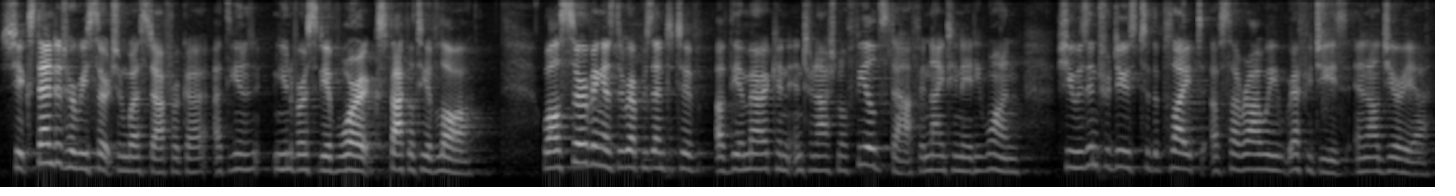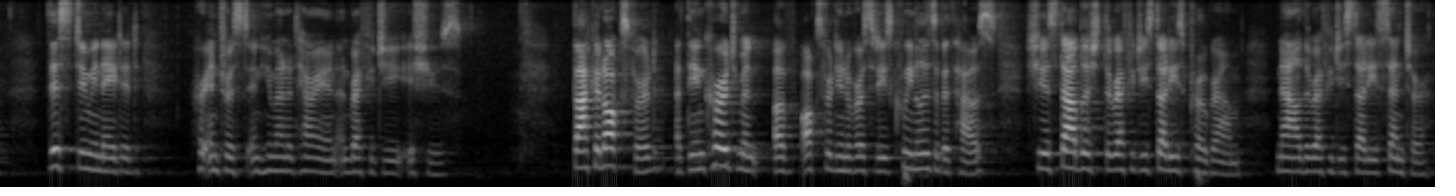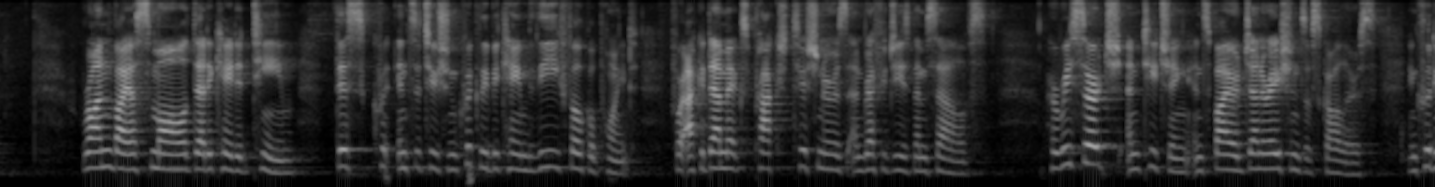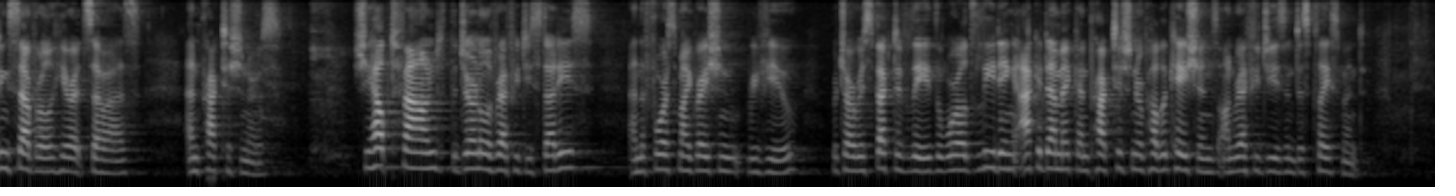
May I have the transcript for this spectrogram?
She extended her research in West Africa at the Uni University of Warwick's Faculty of Law. While serving as the representative of the American International Field Staff in 1981, she was introduced to the plight of Sahrawi refugees in Algeria. This stimulated her interest in humanitarian and refugee issues. Back at Oxford, at the encouragement of Oxford University's Queen Elizabeth House, she established the Refugee Studies Program, now the Refugee Studies Center. Run by a small, dedicated team, this institution quickly became the focal point for academics, practitioners, and refugees themselves. Her research and teaching inspired generations of scholars, including several here at SOAS, and practitioners. She helped found the Journal of Refugee Studies and the Forced Migration Review, which are respectively the world's leading academic and practitioner publications on refugees and displacement,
